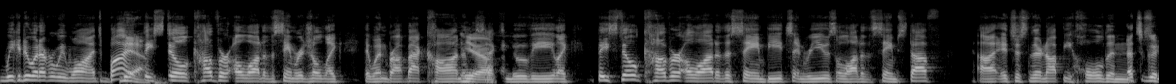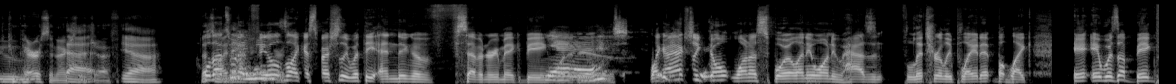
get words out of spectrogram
we can do whatever we want, but yeah. they still cover a lot of the same original. Like they went and brought back Khan in yeah. the second movie. Like they still cover a lot of the same beats and reuse a lot of the same stuff. Uh, it's just they're not beholden. That's a good comparison, actually, that. Jeff. Yeah. That's well, that's what it feels like, especially with the ending of Seven Remake being yeah. what it is. Like, I actually don't want to spoil anyone who hasn't literally played it, but like, it, it, was a big,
